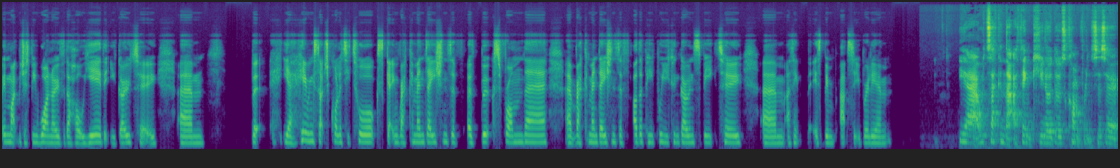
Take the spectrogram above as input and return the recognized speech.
it might be just be one over the whole year that you go to. Um, but yeah, hearing such quality talks, getting recommendations of, of books from there, uh, recommendations of other people you can go and speak to, um, I think it's been absolutely brilliant. Yeah, I would second that. I think you know those conferences are,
